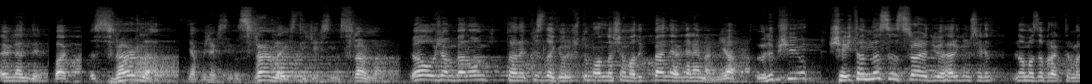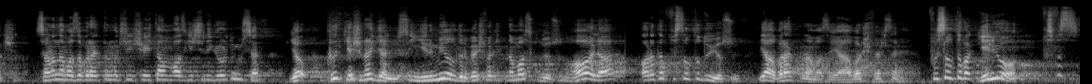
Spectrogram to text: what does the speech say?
evlendi. Bak ısrarla yapacaksın. ısrarla isteyeceksin. ısrarla. Ya hocam ben 10 tane kızla görüştüm anlaşamadık ben evlenemem ya. Öyle bir şey yok. Şeytan nasıl ısrar ediyor her gün seni namaza bıraktırmak için? Sana namaza bıraktırmak için şeytan vazgeçtiğini gördün mü sen? Ya 40 yaşına gelmişsin 20 yıldır 5 vakit namaz kılıyorsun. Hala arada fısıltı duyuyorsun. Ya bırak namazı ya boş versene. Fısıltı bak geliyor. Fıs fıs.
